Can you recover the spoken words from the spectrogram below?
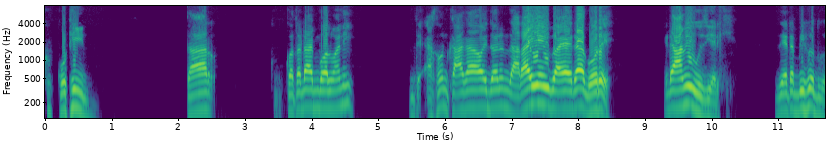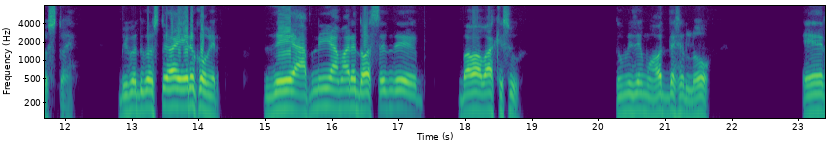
খুব কঠিন। তার কথাটা আমি বলবানি এখন কাকা ওই ধরেন যারাই এই বাইরা ঘোরে এটা আমি বুঝি আর কি, যে এটা বিপদগ্রস্ত হয়। বিপদগ্রস্ত হয় এরকমের যে আপনি আমারে দশছেন যে, বাবা, বা কিছু, তুমি যে মহৎ দেশের লোক, এর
